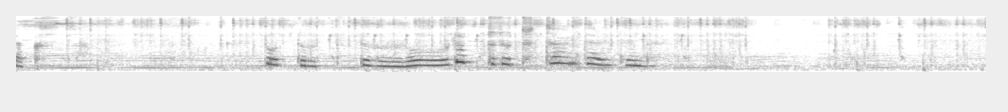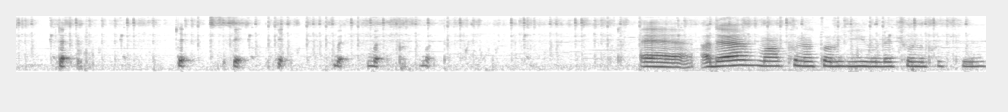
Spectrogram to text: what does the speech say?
Так. Тут тут тут тут Е, а де мапа на торгівля, чого не працює?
